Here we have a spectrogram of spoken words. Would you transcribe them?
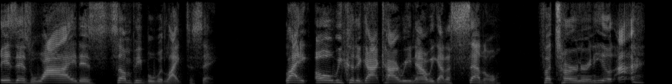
is as wide as some people would like to say. Like, oh, we could have got Kyrie. Now we got to settle for Turner and Hield. I,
